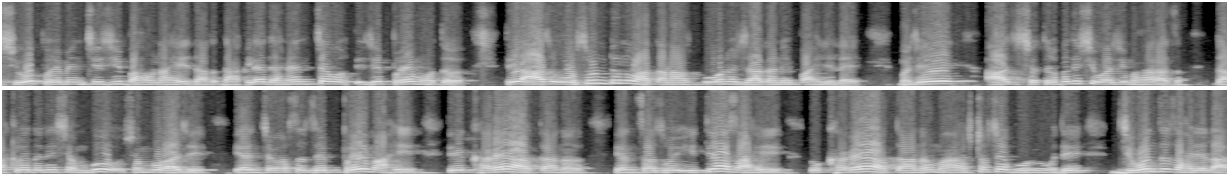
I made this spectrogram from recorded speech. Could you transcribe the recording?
शिवप्रेमींची जी भावना आहे धाकल्या ध्यानांच्या वरती जे प्रेम होतं ते आज ओसंटून वाहताना पूर्ण जगाने पाहिलेलं आहे. म्हणजे आज छत्रपती शिवाजी महाराज दाखलं त्यांनी शंभू शंभूराजे यांच्यावरचं जे प्रेम आहे ते खऱ्या अर्थानं त्यांचा जो इतिहास आहे तो खऱ्या अर्थानं महाराष्ट्राच्या भूमीमध्ये जिवंत झालेला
